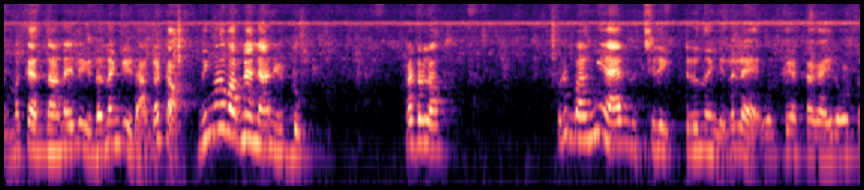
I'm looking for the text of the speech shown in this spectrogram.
നമുക്ക് എന്താണേലും ഇടണമെങ്കിൽ ഇടാം. കേട്ടോ? നിങ്ങൾ പറഞ്ഞാൽ ഞാൻ ഇടും. കേട്ടല്ലോ? ഒരു ഭംഗിയായിരുന്നു ഇച്ചിരി ഇട്ടിരുന്നെങ്കിൽ അല്ലേ? വൃത്തിയട്ട കയ്യിലോട്ട്.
